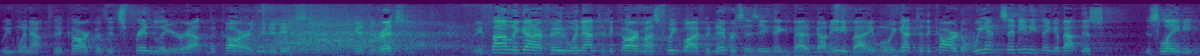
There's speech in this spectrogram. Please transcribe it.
we went out to the car because it's friendlier out in the car than it is at the restaurant. We finally got our food and went out to the car. My sweet wife, who never says anything bad about anybody, when we got to the car door, we hadn't said anything about this, this lady.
